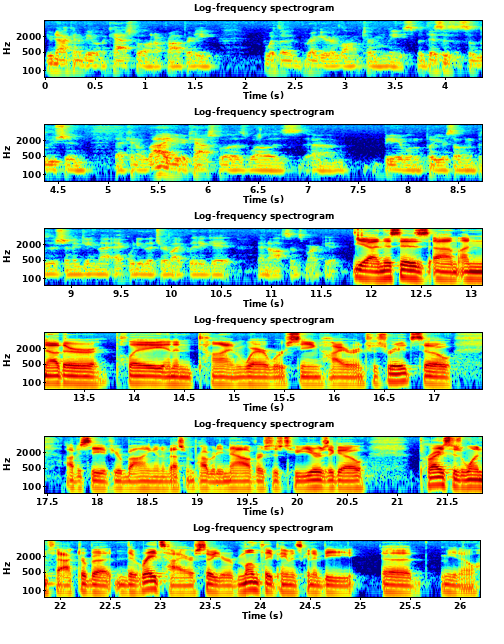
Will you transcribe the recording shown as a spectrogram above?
you're not going to be able to cash flow on a property with a regular long term lease. But this is a solution that can allow you to cash flow as well as um, be able to put yourself in a position to gain that equity that you're likely to get in Austin's market. Yeah, and this is um, another play in a time where we're seeing higher interest rates. So, obviously, if you're buying an investment property now versus two years ago, price is one factor, but the rate's higher, so your monthly payment's going to be uh, you know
